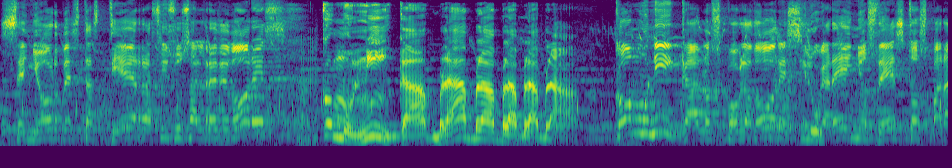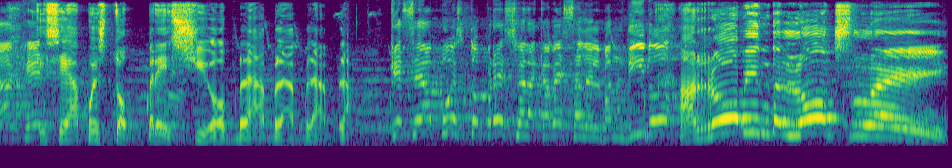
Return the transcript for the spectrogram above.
señor de estas tierras y sus alrededores. Comunica, bla, bla, bla, bla, bla. Comunica a los pobladores y lugareños de estos parajes Que se ha puesto precio, bla, bla, bla, bla. que se ha puesto precio a la cabeza del bandido. A Robin de Locksley.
